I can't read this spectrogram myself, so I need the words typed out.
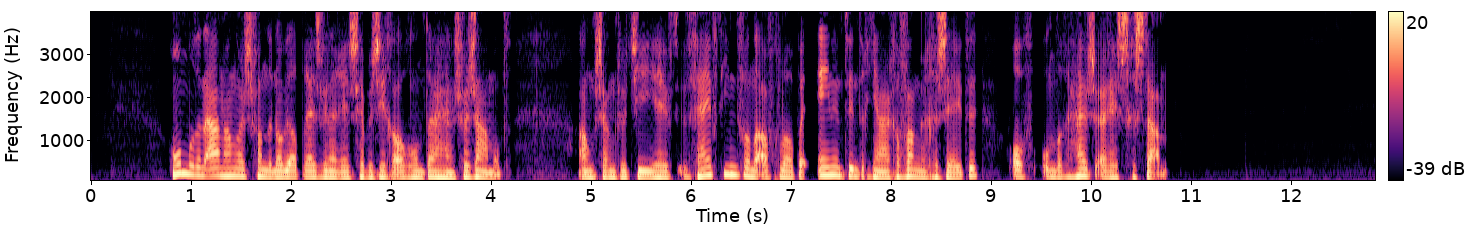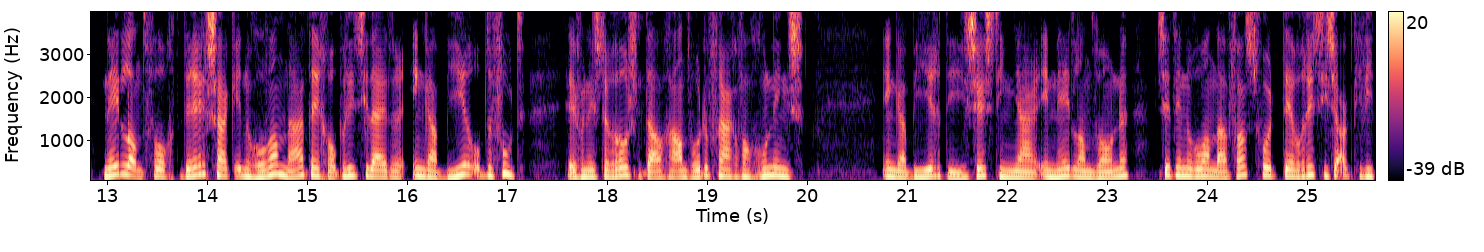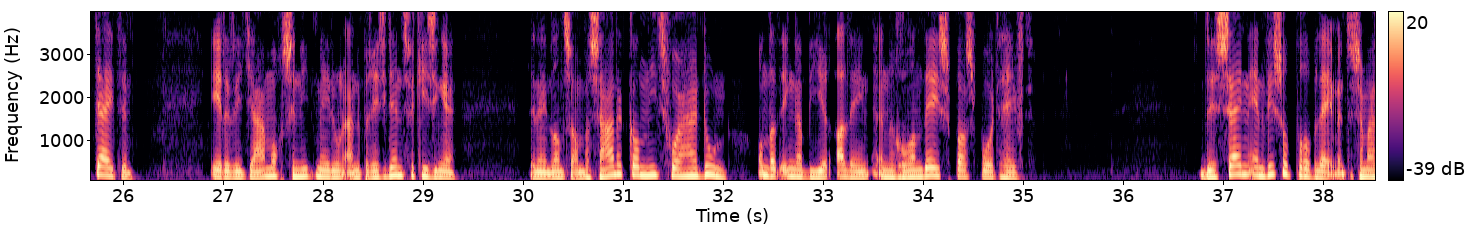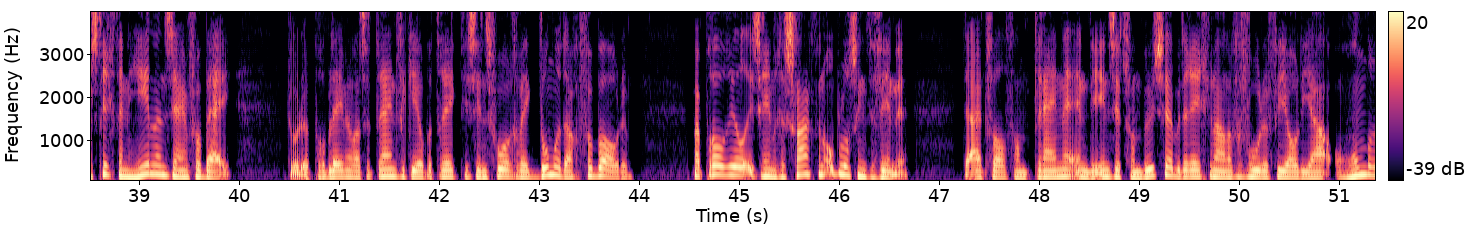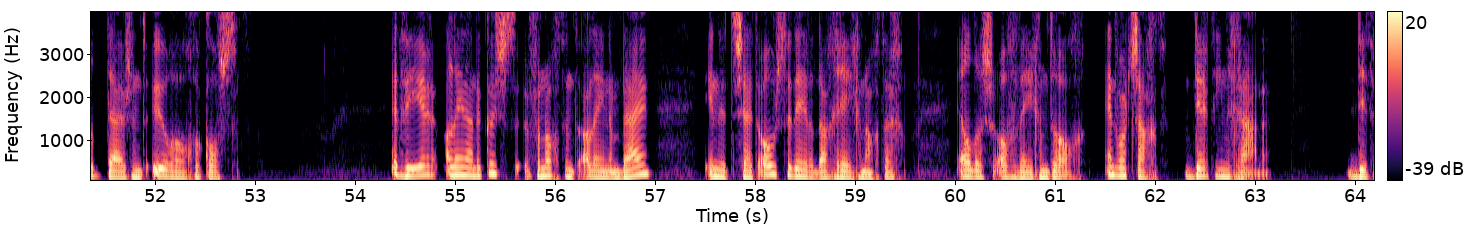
Honderden aanhangers van de Nobelprijswinnares hebben zich al rond haar huis verzameld. Aung San Suu Kyi heeft 15 van de afgelopen 21 jaar gevangen gezeten of onder huisarrest gestaan. Nederland volgt de rechtszaak in Rwanda tegen oppositieleider Inga Bier op de voet, heeft minister Roosentaal geantwoord op vragen van GroenLinks. Inga Bier, die 16 jaar in Nederland woonde, zit in Rwanda vast voor terroristische activiteiten. Eerder dit jaar mocht ze niet meedoen aan de presidentsverkiezingen. De Nederlandse ambassade kan niets voor haar doen, omdat Ingabire alleen een Rwandees paspoort heeft. De sein- en wisselproblemen tussen Maastricht en Heerlen zijn voorbij. Door de problemen was het treinverkeer op het traject sinds vorige week donderdag verboden. Maar ProRail is erin geslaagd een oplossing te vinden. De uitval van treinen en de inzet van bussen hebben de regionale vervoerder Veolia 100.000 euro gekost. Het weer, alleen aan de kust vanochtend alleen een bui. In het zuidoosten de hele dag regenachtig. Elders overwegend droog. En het wordt zacht, 13 graden. Dit.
